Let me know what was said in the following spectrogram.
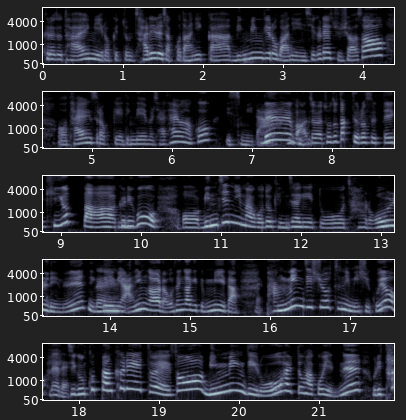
그래도 다행히 이렇게 좀 자리를 잡고 나니까 밍밍디로 많이 인식을 해주셔서 어, 다행스럽게 닉네임을 잘 사용하고 있습니다. 네, 맞아요. 저도 딱 들었을 때 귀엽다. 그리고 어, 민지님하고도 굉장히 또 잘 어울리는 닉네임이 아닌가라고 생각이 듭니다. 네. 박민지 쇼호스트님이시고요. 네네. 지금 쿠팡 크리에이터에서 밍밍디로 활동하고 있는 우리 탑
